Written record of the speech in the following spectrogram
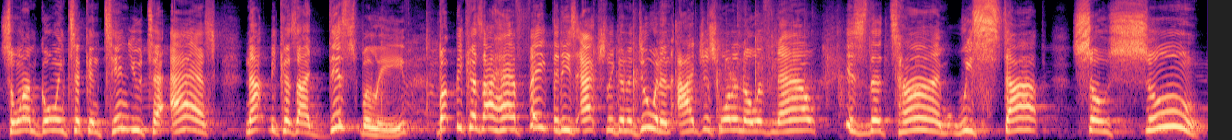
So I'm going to continue to ask, not because I disbelieve, but because I have faith that He's actually going to do it. And I just want to know if now is the time we stop so soon.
